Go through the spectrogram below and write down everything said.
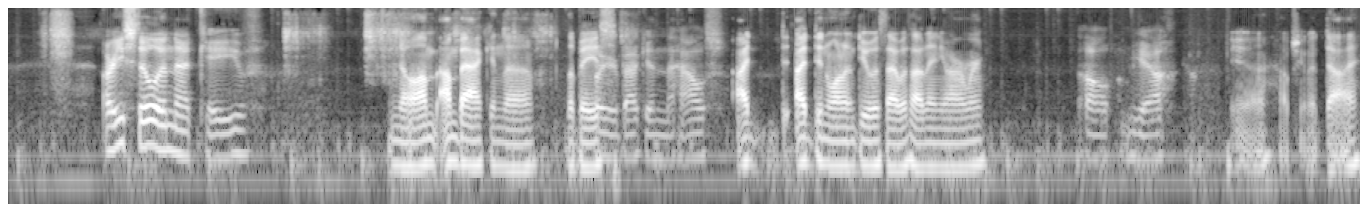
Are you still in that cave? No, I'm I'm back in the the Or base. you're back in the house? I, I didn't want to deal with that without any armor. Oh, yeah. Yeah, I'm just gonna die.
